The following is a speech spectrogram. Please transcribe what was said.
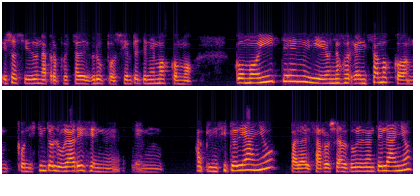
eso ha sido una propuesta del grupo. Siempre tenemos como, como ítem y nos organizamos con, con distintos lugares en, en, a principio de año para desarrollar durante el año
